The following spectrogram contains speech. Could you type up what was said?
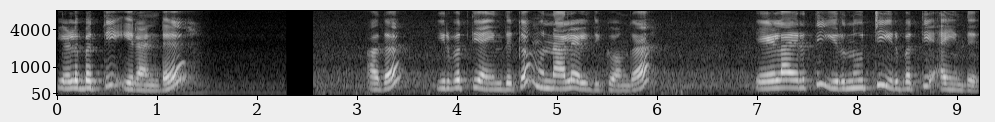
எழுபத்தி இரண்டு. அதை இருபத்தி ஐந்துக்கு முன்னால் எழுதிக்கோங்க. ஏழாயிரத்தி இருநூற்றி இருபத்தி ஐந்து.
